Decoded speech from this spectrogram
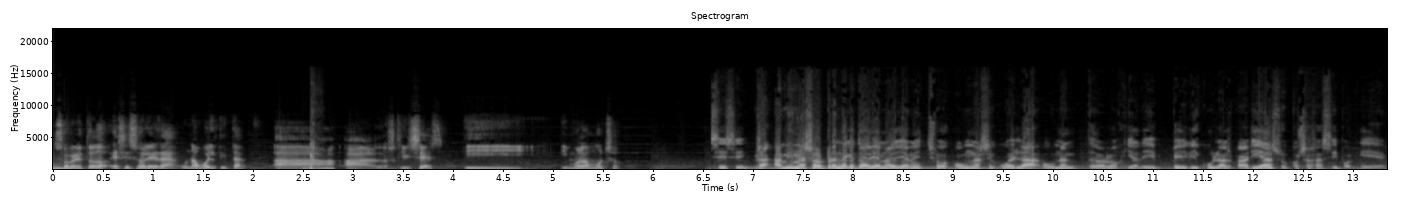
Sobre todo es eso, le da una vueltita a, a los clichés y, y mola mucho. Sí, sí. O sea, a mí me sorprende que todavía no hayan hecho o una secuela o una antología de películas varias o cosas así, porque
